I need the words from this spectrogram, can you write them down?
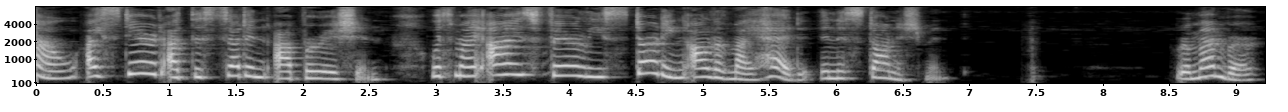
Now I stared at this sudden apparition with my eyes fairly starting out of my head in astonishment. Remember,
